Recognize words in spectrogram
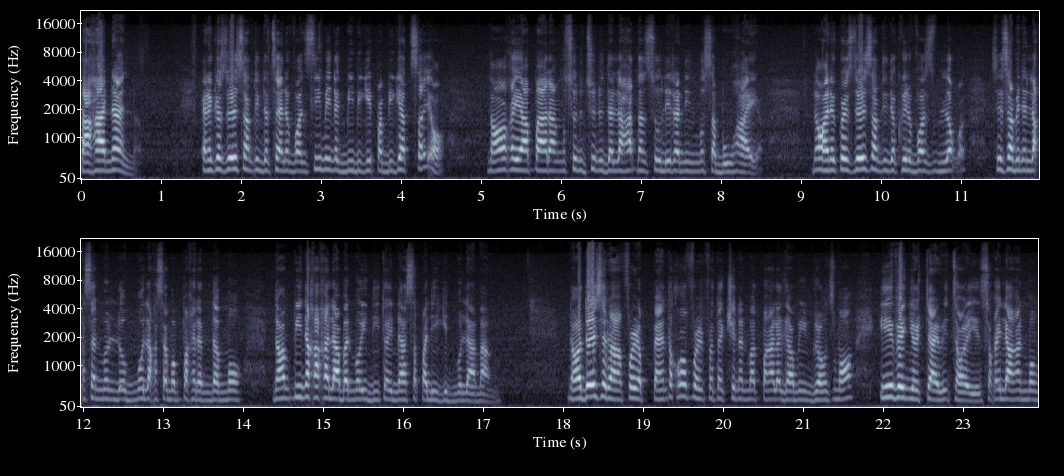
tahanan. And because there is something that sign of one C, may nagbibigay pabigat sa'yo. No, kaya parang sunod-sunod na lahat ng suliranin mo sa buhay. No, and of course, there is something that Queen of Wands, sinasabi ng lakasan mo ang loob mo, lakasan mo ang pakiramdam mo, na ang pinakakalaban mo dito ay nasa paligid mo lamang. Now, there's a for a pentacle, for protection mo at pangalagaan mo yung grounds mo, even your territory. So, kailangan mong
